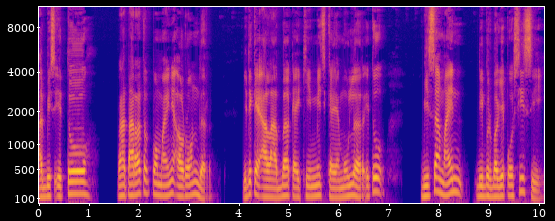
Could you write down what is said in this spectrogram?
Habis itu rata-rata pemainnya all rounder. Jadi kayak Alaba, kayak Kimmich, kayak Muller itu bisa main di berbagai posisi.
